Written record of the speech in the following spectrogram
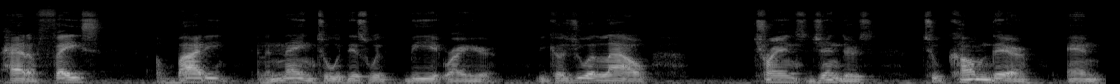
had a face, a body, and a name to it, this would be it right here. Because you allow transgenders to come there and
